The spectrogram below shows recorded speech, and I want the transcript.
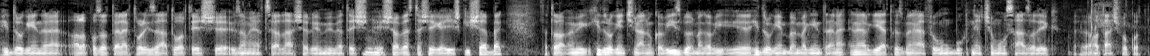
hidrogénre alapozott elektrolizátort és üzemanyagcellás erőművet, és, mm. és a veszteségei is kisebbek. Tehát amíg hidrogént csinálunk a vízből, meg a hidrogénből megint energiát, közben el fogunk bukni egy csomó százalék hatásfokot.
